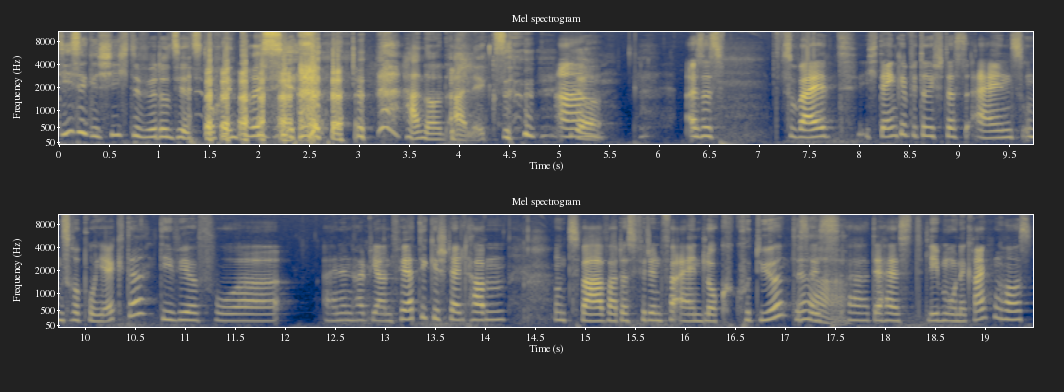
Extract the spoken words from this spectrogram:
Diese Geschichte würde uns jetzt doch interessieren. Hanna und Alex. Ja. Ähm, Also es, soweit ich denke, betrifft das eins unserer Projekte, die wir vor eineinhalb Jahren fertiggestellt haben. Und zwar war das für den Verein Lok Couture. Das Ja. heißt, äh, der heißt Leben ohne Krankenhaus.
